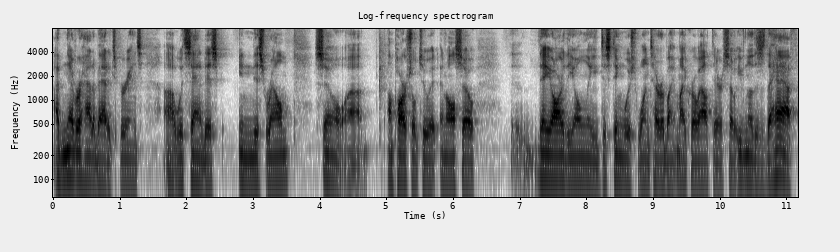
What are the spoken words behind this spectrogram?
I've never had a bad experience uh, with SanDisk in this realm. So uh, I'm partial to it. And also, they are the only distinguished one terabyte micro out there. So even though this is the half,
